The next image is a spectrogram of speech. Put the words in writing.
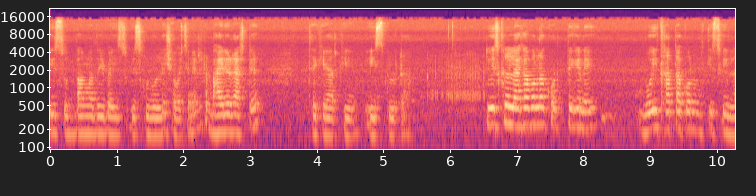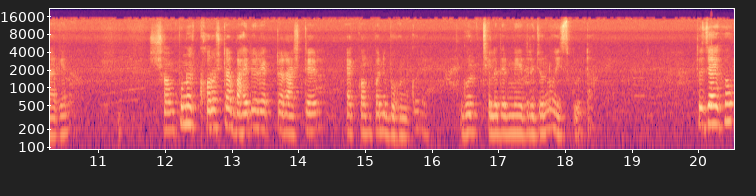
ইসুফ বাংলাদেশ বা ইসুফ স্কুল বললে সবাই চেনে। এটা বাইরের রাষ্ট্রের থেকে আর কি এই স্কুলটা। তো স্কুলে লেখাপড়া করতে গেলে বই, খাতা, কলম কিছুই লাগে না। সম্পূর্ণ খরচটা বাইরের একটা রাষ্ট্রের এক কোম্পানি বহন করে। গরিব ছেলেদের, মেয়েদের জন্য ওই স্কুলটা। তো যাই হোক,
